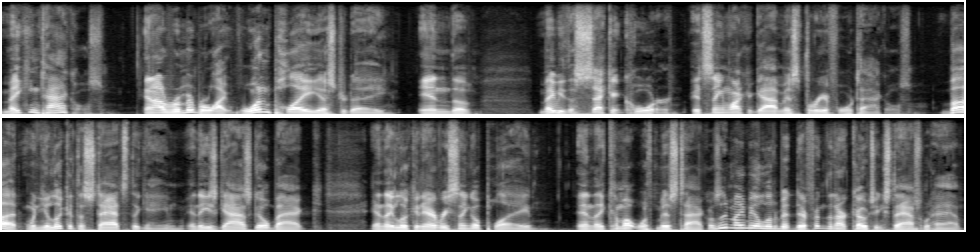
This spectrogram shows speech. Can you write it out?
making tackles. And I remember like one play yesterday in the – maybe the second quarter, it seemed like a guy missed three or four tackles. But when you look at the stats of the game, and these guys go back and they look at every single play and they come up with missed tackles, it may be a little bit different than our coaching staffs would have.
